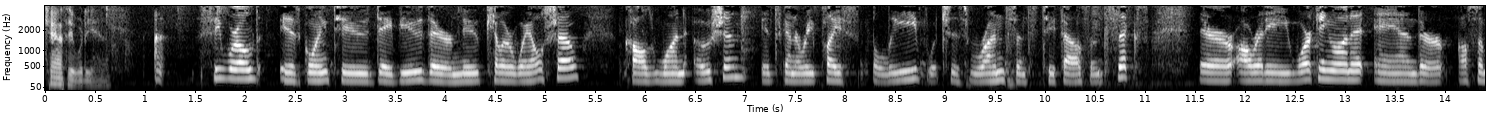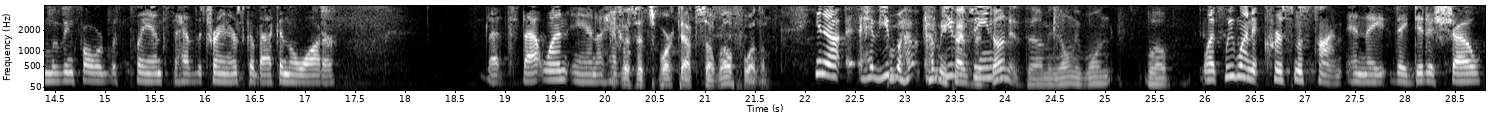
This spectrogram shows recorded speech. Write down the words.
Kathy, what do you have? Uh, SeaWorld is going to debut their new killer whale show called One Ocean. It's going to replace Believe, which has run since 2006. They're already working on it, and they're also moving forward with plans to have the trainers go back in the water. That's that one, and I have Because it's worked out so well for them. you know have you Well, how, how many you times seen they've done it? Though I mean, the only one. Well, like we went at Christmas time and they they did a show.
